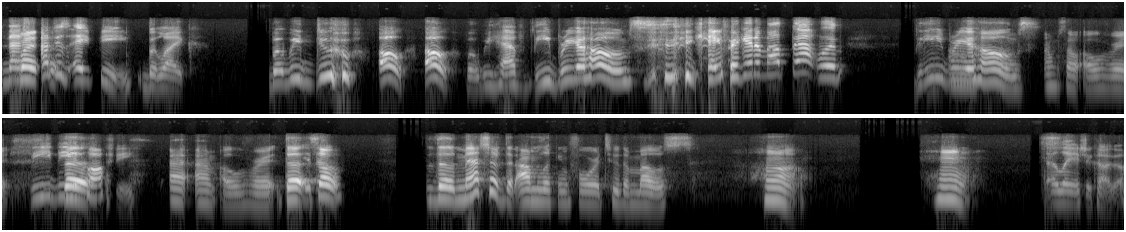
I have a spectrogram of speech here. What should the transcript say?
not, But- not just AP, but like, but we do. Oh, oh, but we have the Bria Holmes. you can't forget about that one. The Bria Oh, Holmes, I'm so over it. the Nia Coffey. I, I'm over it. The You so know? the matchup that I'm looking forward to the most, huh? Hmm. LA and Chicago.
